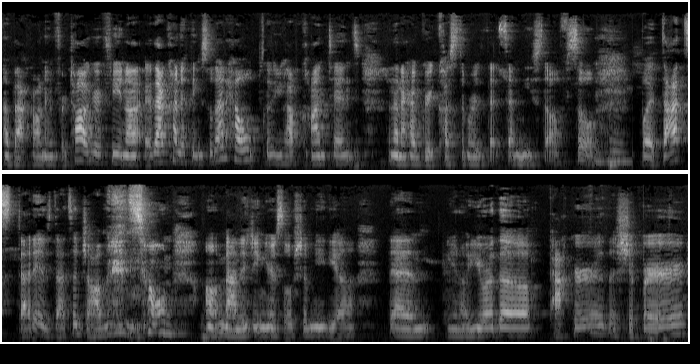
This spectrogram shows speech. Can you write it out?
a background in photography and I, that kind of thing. So that helps because you have content and then i have great customers that send me stuff. So mm-hmm. but that's that is that's a job in itself um, managing your social media. Then you know you're the packer the shipper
